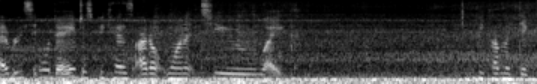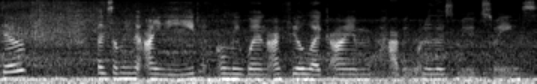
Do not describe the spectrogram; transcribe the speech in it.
every single day just because I don't want it to like become addictive like something that I need only when I feel like I'm having one of those mood swings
